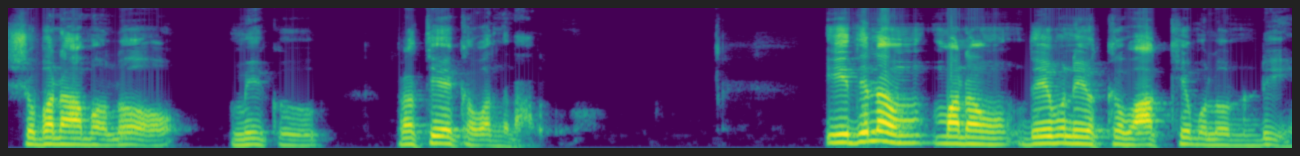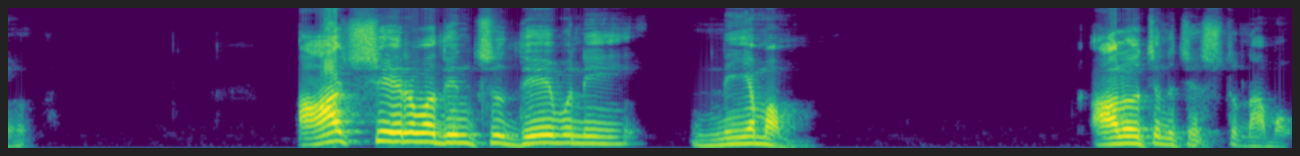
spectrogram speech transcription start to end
శుభనామంలో మీకు ప్రత్యేక వందనాలు. ఈ దినం మనం దేవుని యొక్క వాక్యములో నుండి ఆశీర్వదించు దేవుని నియమం ఆలోచన చేస్తున్నాము.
